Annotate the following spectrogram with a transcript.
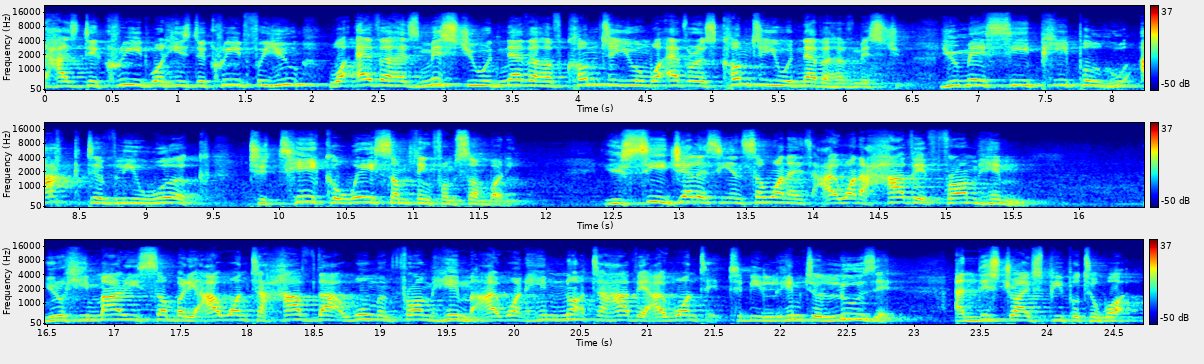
has decreed what He's decreed for you. Whatever has missed you would never have come to you, and whatever has come to you would never have missed you. You may see people who actively work to take away something from somebody. You see jealousy in someone and I want to have it from him. You know, he marries somebody. I want to have that woman from him. I want him not to have it. I want it to be him to lose it. And this drives people to what?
